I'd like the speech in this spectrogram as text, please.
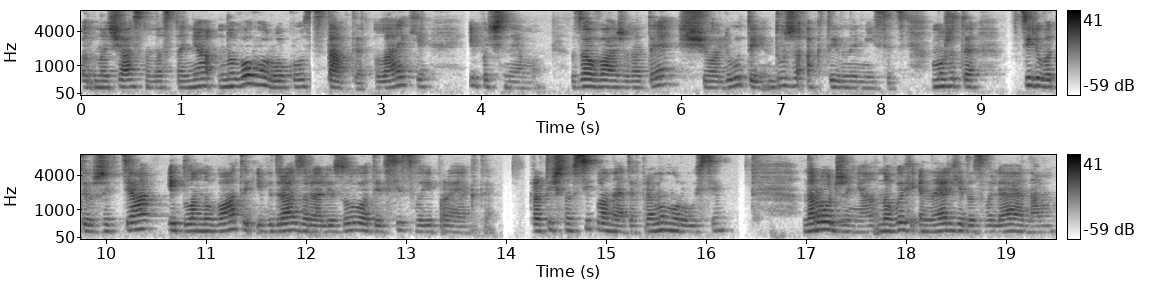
одночасно настання нового року. Ставте лайки і почнемо. Зауважу на те, що лютий дуже активний місяць. Можете втілювати в життя і планувати, і відразу реалізовувати всі свої проекти. Практично всі планети в прямому русі. Народження нових енергій дозволяє нам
